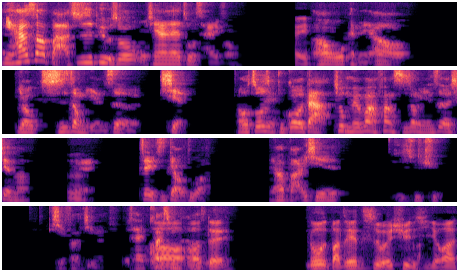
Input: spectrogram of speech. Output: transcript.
你还是要把，就是譬如说，我现在在做裁缝，哎，然后我可能要有十种颜色线，然后桌子不够大，就没有办法放十种颜色的线呢。嗯，这也是调度啊，你要把一些移出去，一些放进来，我才快速。哦，对，如果把这些视为讯息的话，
